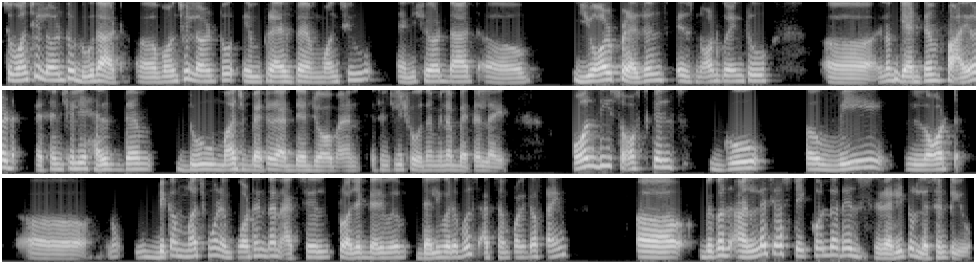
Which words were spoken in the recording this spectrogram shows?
So once you learn to do that uh, once you learn to impress them once you ensure that uh, your presence is not going to uh, you know get them fired essentially help them do much better at their job and essentially show them in a better light. All these soft skills go a way lot uh, you know, become much more important than actual project deliver- deliverables at some point of time. Uh, because unless your stakeholder is ready to listen to you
